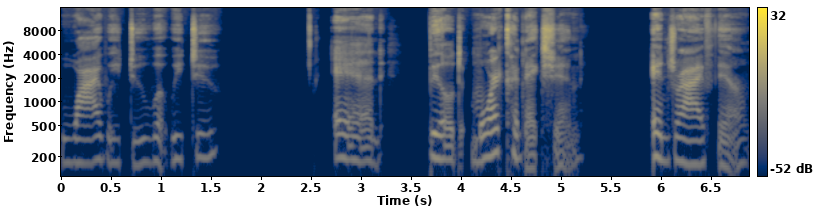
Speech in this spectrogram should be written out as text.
why we do what we do and build more connection and drive them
